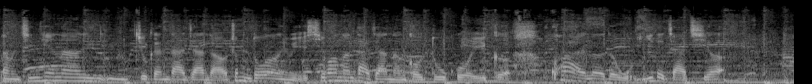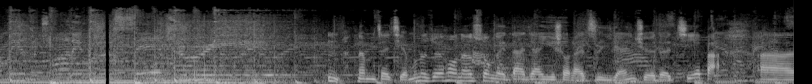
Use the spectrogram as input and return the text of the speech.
那么今天呢，就跟大家聊这么多，也希望呢大家能够度过一个快乐的五一的假期了。嗯，那么在节目的最后呢，送给大家一首来自严爵的《结巴》啊，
